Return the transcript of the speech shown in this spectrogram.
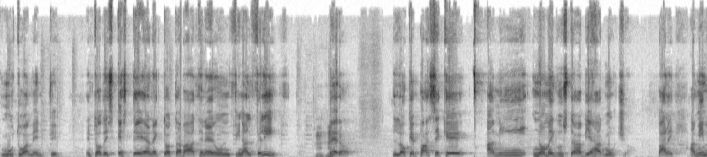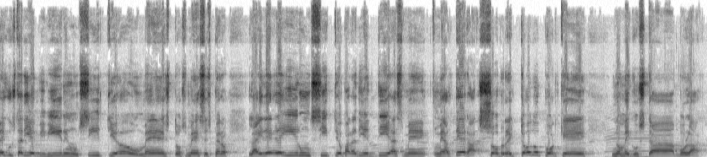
mutuamente. Entonces, esta anécdota va a tener un final feliz. Pero lo que pasa es que a mí no me gusta viajar mucho. ¿Vale? A mí me gustaría vivir en un sitio, un mes, dos meses, pero la idea de ir a un sitio para 10 días me, me altera, sobre todo porque no me gusta volar.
